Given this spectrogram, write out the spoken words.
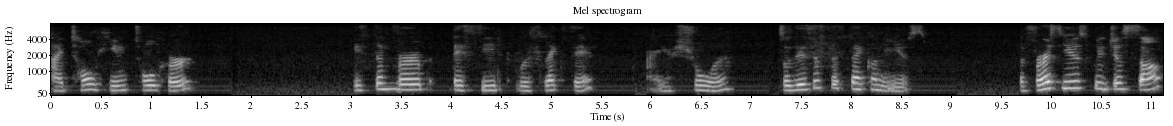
I told him, told her. Is the verb decir reflexive? Are you sure? So this is the second use. The first use we just saw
